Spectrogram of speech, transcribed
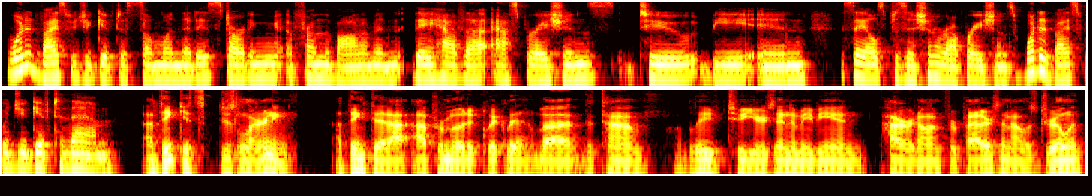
What advice would you give to someone that is starting from the bottom and they have that aspirations to be in sales position or operations? What advice would you give to them? I think it's just learning I think that I, I, promoted quickly by the time I believe two years into me being hired on for Patterson. I was drilling.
